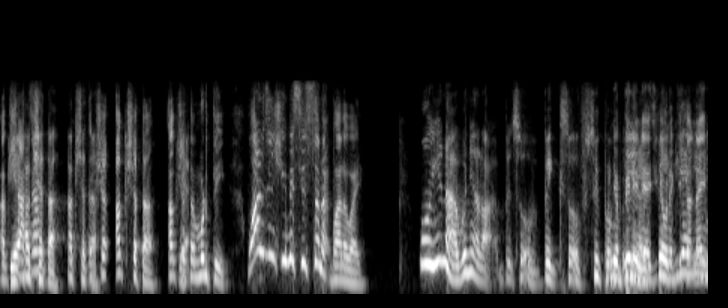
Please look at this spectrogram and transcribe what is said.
Akshata. Yeah, Akshata. Akshata. Aksha- Akshata. Akshata Yeah. Murthy. Why doesn't she miss his Sunak, by the way? Well, you know, when you're like but sort of big, sort of super. When you're billionaires, you don't wanna big- give that yeah, name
